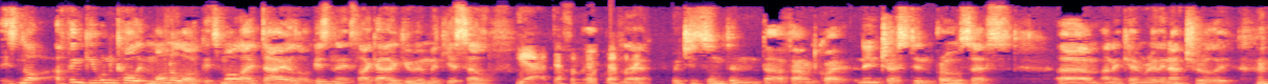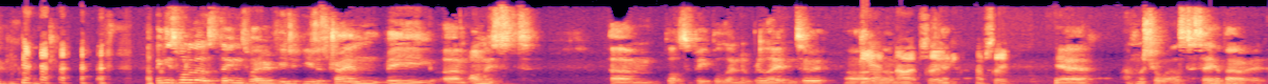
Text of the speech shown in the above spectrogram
it's not. I think you wouldn't call it monologue. It's more like dialogue, isn't it? It's like arguing with yourself. Yeah, definitely, on definitely. there, which is something that I found quite an interesting process. Um, and it came really naturally. I think it's one of those things where if you, you just try and be um, honest, um, lots of people end up relating to it. Oh, Yeah, no, absolutely, absolutely. Yeah, I'm not sure what else to say about it.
